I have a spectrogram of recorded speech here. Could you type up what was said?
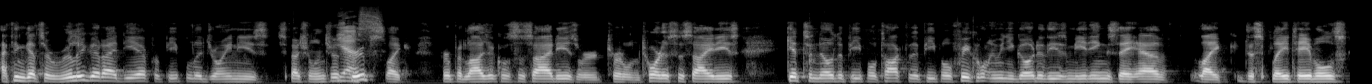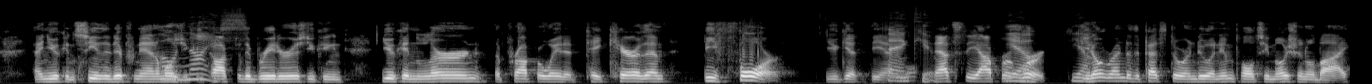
I think that's a really good idea for people to join these special interest yes. groups like herpetological societies or turtle and tortoise societies. Get to know the people, talk to the people. Frequently, when you go to these meetings, they have like display tables, and you can see the different animals. Oh, you nice. can talk to the breeders. You can you can learn the proper way to take care of them before you get the animal. Thank you. That's the opera yeah. word. Yeah. You don't run to the pet store and do an impulse emotional buy.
